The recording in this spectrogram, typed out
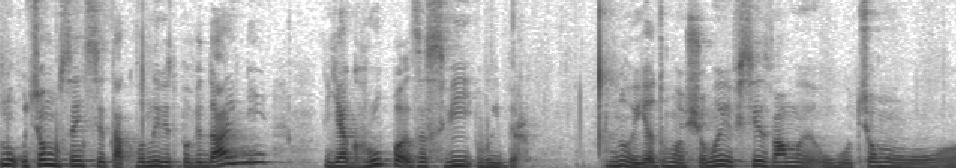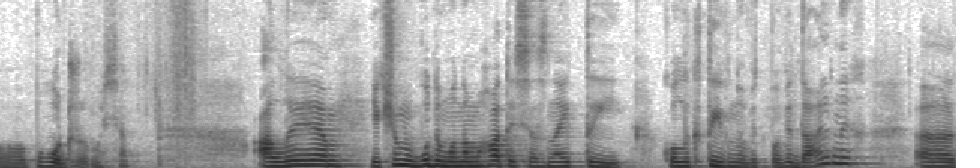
Ну у цьому сенсі так вони відповідальні як група за свій вибір. Ну і я думаю, що ми всі з вами у цьому е, погоджуємося. Але якщо ми будемо намагатися знайти колективно відповідальних, е,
